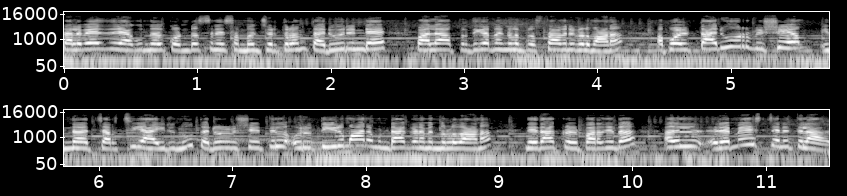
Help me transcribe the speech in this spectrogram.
തലവേദനയാകുന്നത് കോൺഗ്രസിനെ സംബന്ധിച്ചിടത്തോളം തരൂരിന്റെ പല പ്രതികരണങ്ങളും പ്രസ്താവനകളുമാണ്. അപ്പോൾ തരൂർ വിഷയം ഇന്ന് ചർച്ചയായിരുന്നു. തരൂർ വിഷയത്തിൽ ഒരു തീരുമാനം ഉണ്ടാകണമെന്നുള്ളതാണ് നേതാക്കൾ പറഞ്ഞത്. അതിൽ രമേശ് ചെന്നിത്തല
